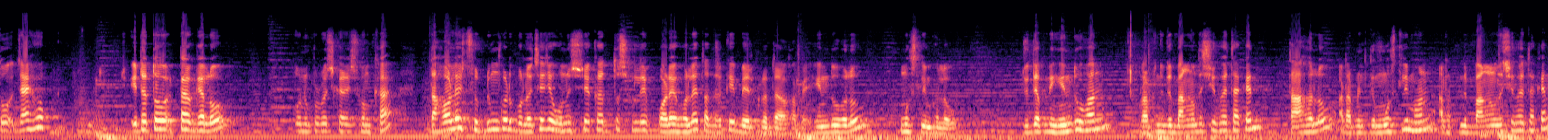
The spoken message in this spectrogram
তো যাই হোক, এটা তো একটা গেল অনুপ্রবেশকারী সংখ্যা। তাহলে সুপ্রিম কোর্ট বলেছে যে উনিশশো একাত্তর সালের পরে হলে তাদেরকে বের করে দেওয়া হবে, হিন্দু হলেও মুসলিম হলেও। যদি আপনি হিন্দু হন আর আপনি যদি বাংলাদেশি হয়ে থাকেন, তা হলেও, আর আপনি যদি মুসলিম হন আর আপনি বাংলাদেশি হয়ে থাকেন,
